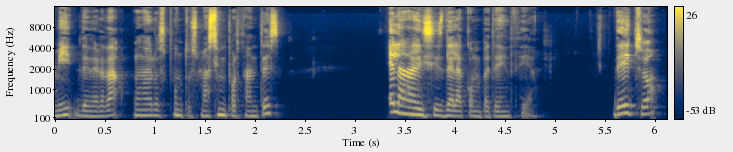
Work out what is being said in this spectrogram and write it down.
mí, de verdad, uno de los puntos más importantes, el análisis de la competencia. De hecho,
